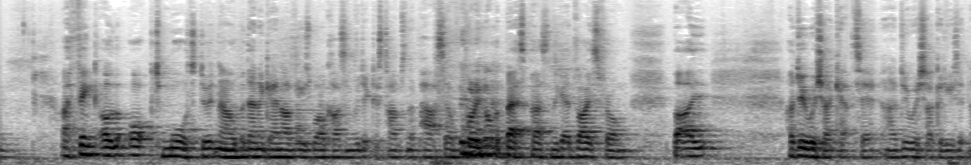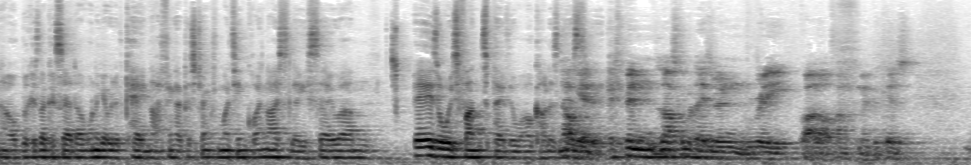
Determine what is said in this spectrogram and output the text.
I think I'll opt more to do it now, but then again, I've used wildcards in ridiculous times in the past, so I'm probably not the best person to get advice from. But I. I do wish I kept it, and I do wish I could use it now because, like I said, I want to get rid of Kane. I think I could strengthen my team quite nicely. So um, it is always fun to play with the wild card, isn't it? Oh yeah, it's been the last couple of days have been really quite a lot of fun for me because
